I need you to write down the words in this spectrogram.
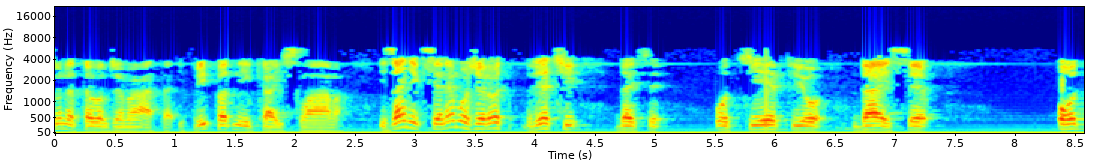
sunata val džemata i pripadnika islama. I za njeg se ne može reći da je se odcijepio, da je se od,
